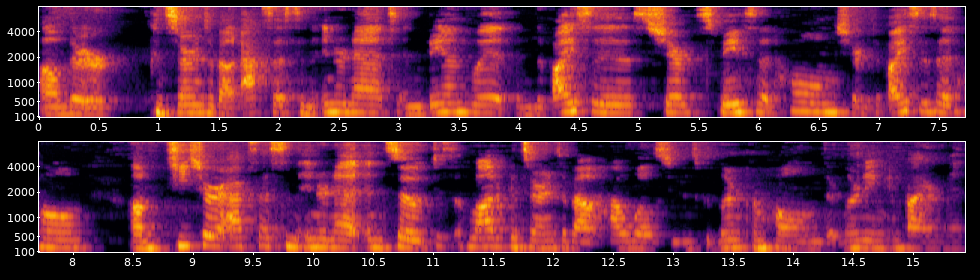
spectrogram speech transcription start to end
Um, there are concerns about access to the internet and bandwidth and devices, shared space at home, shared devices at home, um, teacher access to the internet. And so just a lot of concerns about how well students could learn from home, their learning environment,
